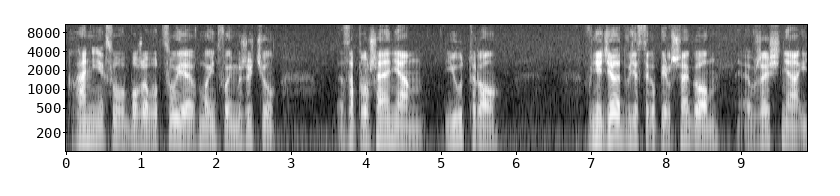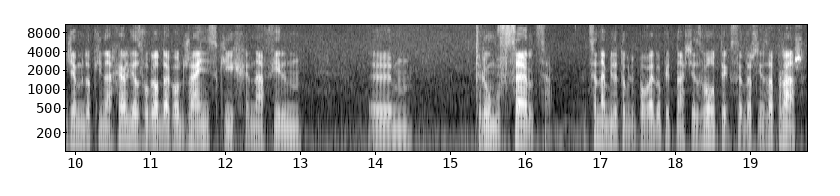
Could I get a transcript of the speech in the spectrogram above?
Kochani, niech Słowo Boże owocuje w moim Twoim życiu. Zaproszenia jutro, w niedzielę 21 września idziemy do kina Helios w Ogrodach Odrzańskich na film ym, Triumf Serca. Cena biletu grupowego 15 zł. Serdecznie zapraszam.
